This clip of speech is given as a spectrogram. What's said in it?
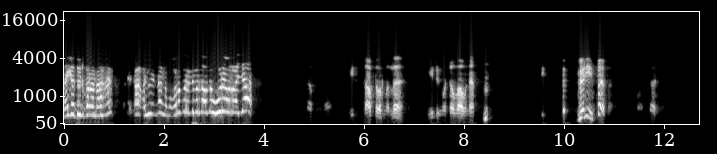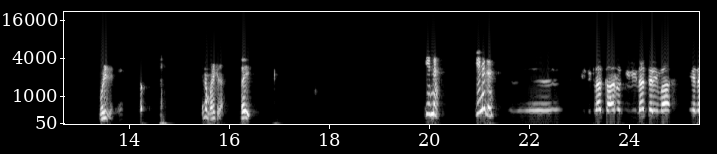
சைக்கிள் தூக்கிட்டு போறான்டா. ஐயோ என்ன நம்ம வரப்ப ரெண்டு பேரும் தான் வந்து ஊரே வர்ற ஐயா. வீட்டுக்கு சாப்பிட்டு வரணும்ல. வீட்டுக்கு மட்டும் வா அவன. இப்ப ஓடிடு நீ. என்ன மறைக்கிற? ஏய். என்ன? என்னது? இதுக்கெல்லாம் காரணம் கிளி தான் தெரியுமா? என்ன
